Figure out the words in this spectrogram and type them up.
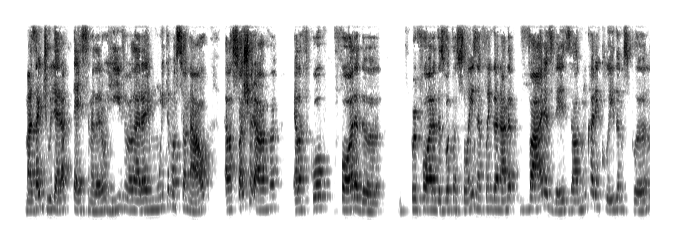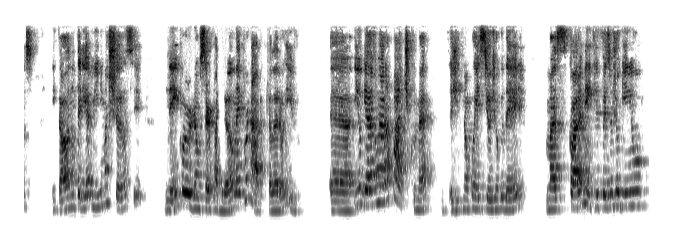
mas a Julie era péssima, ela era horrível, ela era muito emocional, ela só chorava, ela ficou fora do, por fora das votações, né? Foi enganada várias vezes, ela nunca era incluída nos planos, então ela não teria a mínima chance, nem por não ser padrão, nem por nada, porque ela era horrível. É, e o Gavin era apático, né? A gente não conhecia o jogo dele, mas claramente ele fez um joguinho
